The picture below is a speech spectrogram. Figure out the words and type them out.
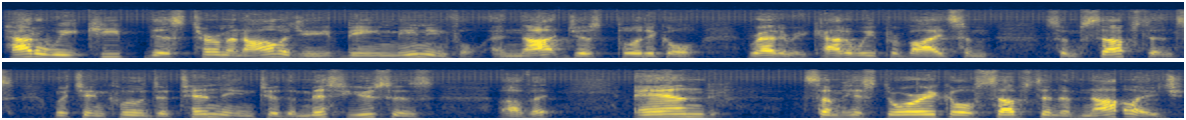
how do we keep this terminology being meaningful and not just political rhetoric? How do we provide some, some substance which includes attending to the misuses of it, and some historical substantive knowledge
